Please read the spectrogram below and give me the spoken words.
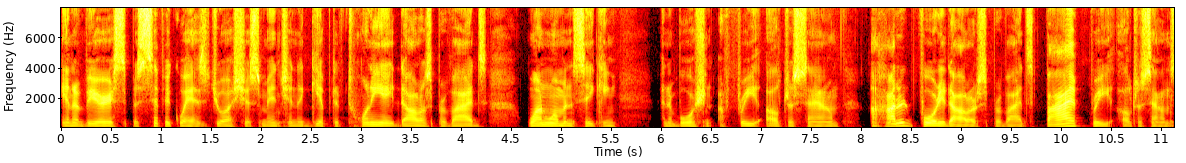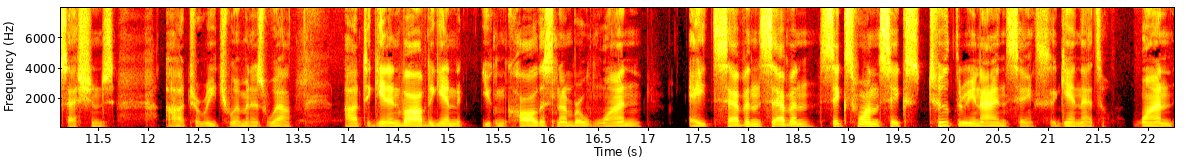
in a very specific way. As Joyce just mentioned, a gift of $28 provides one woman seeking an abortion a free ultrasound. $140 provides five free ultrasound sessions uh, to reach women as well. Uh, to get involved again, you can call this number 1 877 616 2396. Again, that's 1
